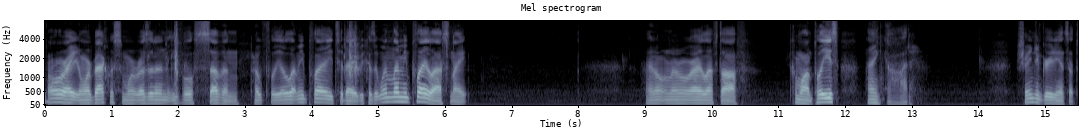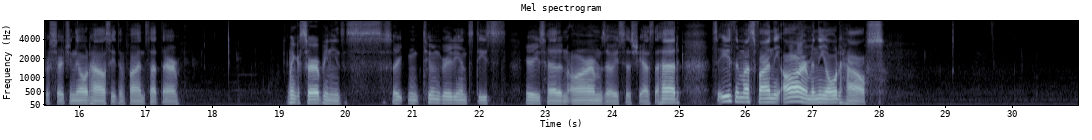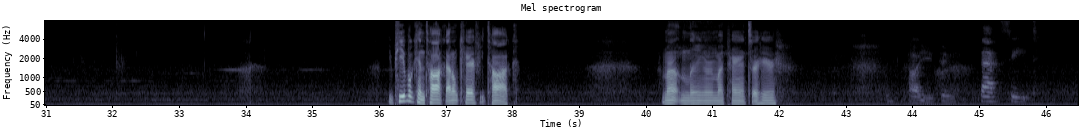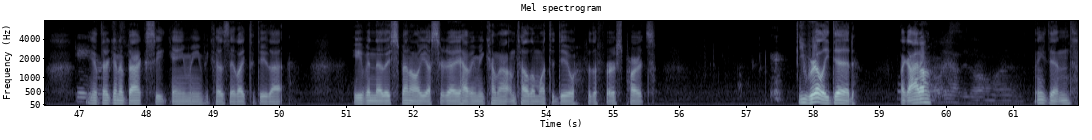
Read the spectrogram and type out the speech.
Alright, and we're back with some more Resident Evil 7. Hopefully it'll let me play today, because it wouldn't let me play last night. I don't remember where I left off. Come on, please. Thank God. Strange ingredients. After searching the old house, Ethan finds that there. Make a syrup. He needs certain two ingredients: D's head and arm. Zoe says she has the head, so Ethan must find the arm in the old house. You people can talk. I don't care if you talk. I'm out in the living room. My parents are here. How you do? Backseat. Yeah, they're gonna backseat game me because they like to do that. Even though they spent all yesterday having me come out and tell them what to do for the first parts. You really did. Like I don't. Oh, yeah, I did it all on my own. You didn't.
